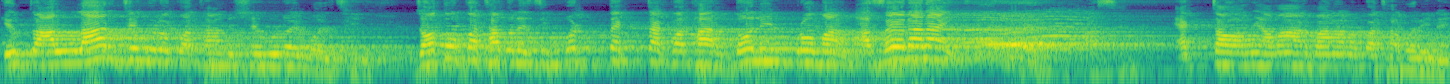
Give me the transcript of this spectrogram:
কিন্তু আল্লাহর যেগুলো কথা আমি সেগুলোই বলছি। যত কথা বলেছি, প্রত্যেকটা কথার দলিল, প্রমাণ আছে না নাই? আছে। একটাও আমি আমার বানানো কথা বলি নাই।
